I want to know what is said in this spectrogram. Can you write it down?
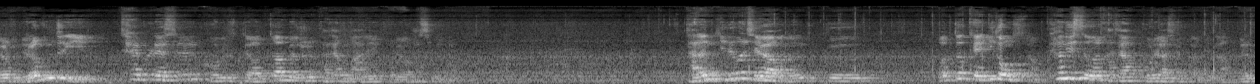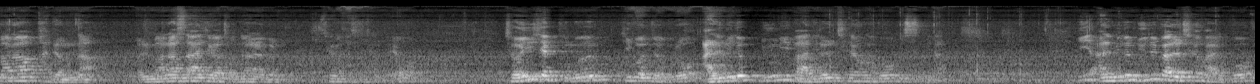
여러분, 여러분들이 태블릿을 고를 때 어떤 면을 가장 많이 고려하십니까? 다른 기능을 제외하고는 그 어떻게 이동성, 편의성을 가장 고려하실 겁니다. 얼마나 가볍나, 얼마나 사이즈가 적나라는 걸 생각하실 텐데요. 저희 제품은 기본적으로 알루미늄 유리바디를 채용하고 있습니다. 이 알루미늄 유리바디를 채용하고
